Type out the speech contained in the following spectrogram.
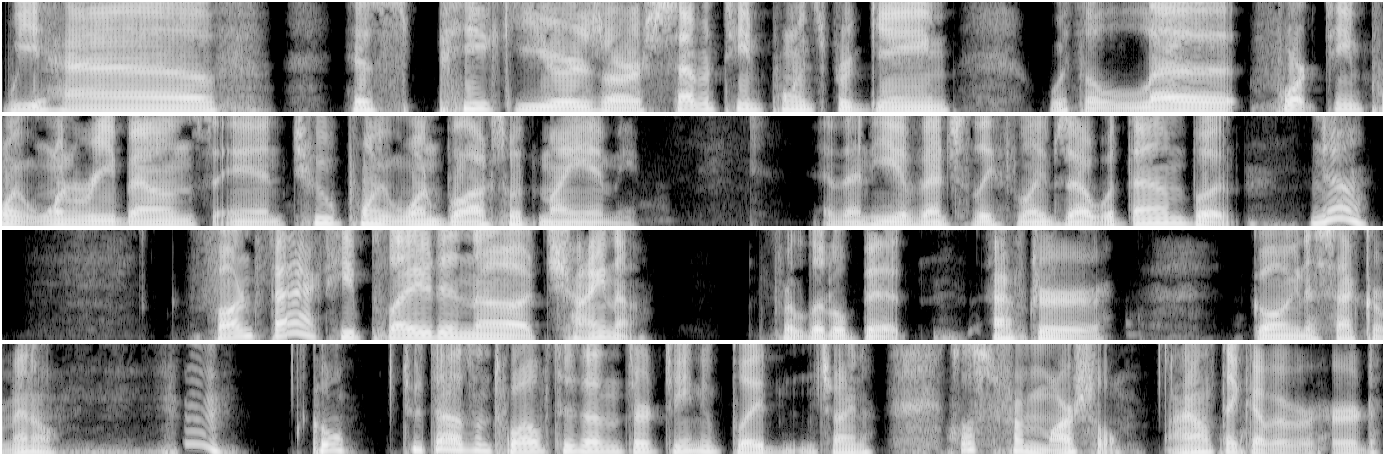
we have his peak years are 17 points per game with a 14.1 rebounds and 2.1 blocks with Miami. And then he eventually flames out with them. But yeah, fun fact he played in uh, China for a little bit after going to Sacramento. Hmm, cool. 2012, 2013, who played in China. It's also from Marshall. I don't think I've ever heard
